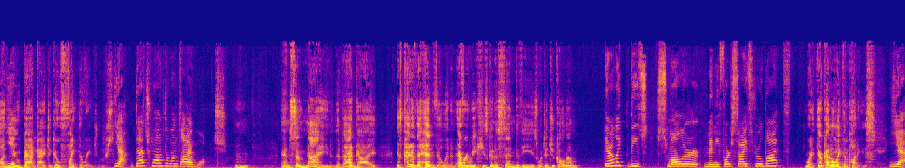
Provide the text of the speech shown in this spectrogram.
a Yeah. new bad guy to go fight the Rangers. Yeah, that's one of the ones I watch. And so Nine, the bad guy, is kind of the head villain, and every week he's going to send these, what did you call them? They're like these smaller mini force sized robots. Right, they're kind of like the putties. Yeah.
